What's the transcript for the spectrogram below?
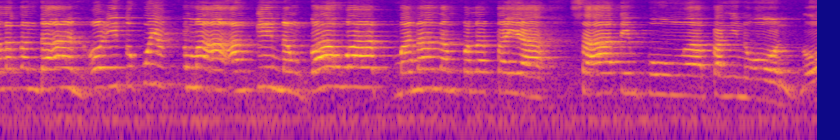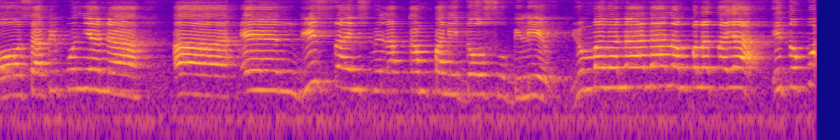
palatandaan or ito po yung maaangkin ng bawat mananampalataya sa ating pong ah, Panginoon. No, sabi po niya na ah, and these signs will accompany those who believe. Yung mga nananampalataya, ito po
